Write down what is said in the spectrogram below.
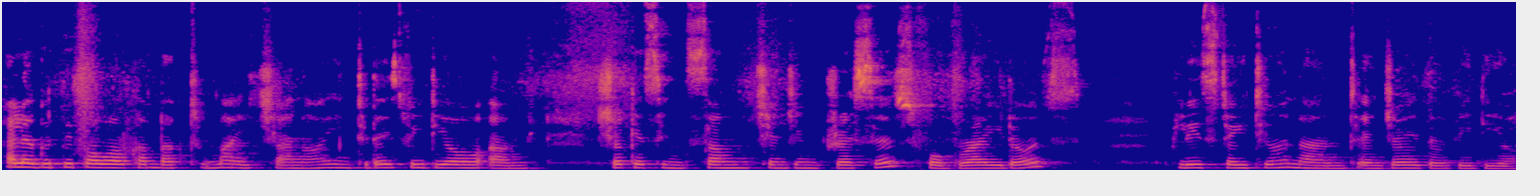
hello good people. Welcome back to my channel. In today's video i'm showcasing some changing dresses for bridals. Please stay tuned and enjoy the video.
